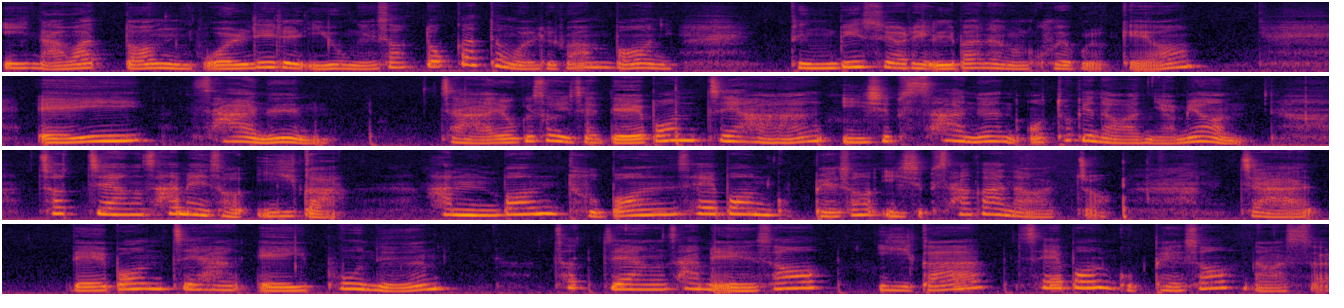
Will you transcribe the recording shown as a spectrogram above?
이 나왔던 원리를 이용해서 똑같은 원리로 한번 등비 수열의 일반항을 구해 볼게요. A4는 자, 여기서 이제 네 번째 항 24는 어떻게 나왔냐면 첫째 항 3에서 2가 한 번, 두 번, 세 번 곱해서 24가 나왔죠. 자, 네 번째 항 A4는 첫째 항 3에서 2가 세 번 곱해서 나왔어요.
